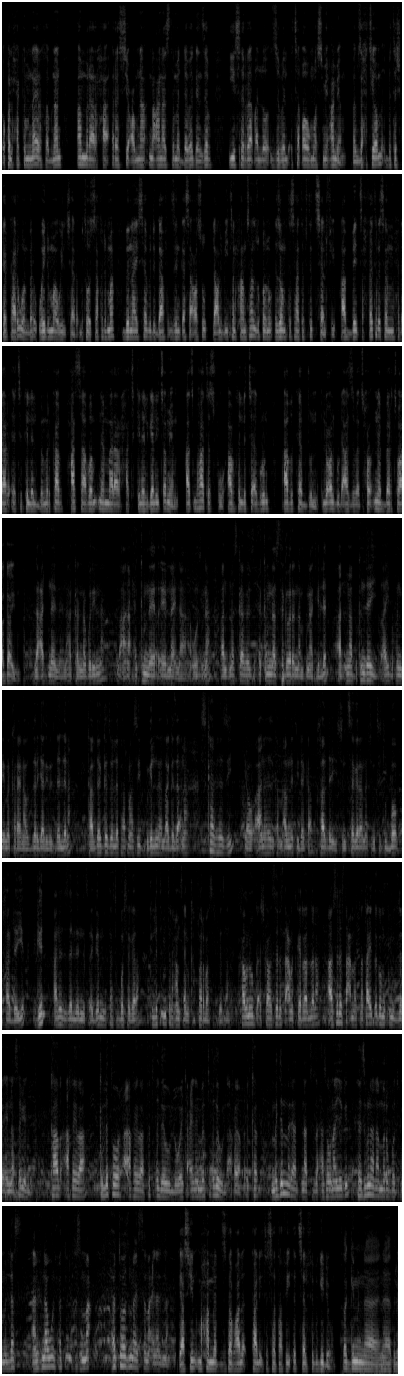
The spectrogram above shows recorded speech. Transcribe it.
እኹል ሕክምና ይረኸብናን ኣምራርሓ ረሲዖምና ንዓና ዝተመደበ ገንዘብ ይስረቅ ኣሎ ዝብል ተቃውሞ ኣስሚዖም እዮም መብዛሕቲኦም ብተሽከርካሪ ወንበር ወይ ድማ ዊልቸር ብተወሳኪ ድማ ብናይ ሰብ ድጋፍ ዝንቀሳቀሱ ልዕሊ ሚእትን ሓምሳን ዝኮኑ እዞም ተሳተፍቲ እቲ ሰልፊ ኣብ ቤት ጽሕፈት ርእሰ ምምሕዳር እቲ ክልል ብምርካብ ሓሳቦም ነመራርሓ እቲ ክልል ገሊጾም እዮም ኣጽብሃ ተስፉ ኣብ ክልተ እግሩን ኣብ ከብዱን ልዑል ጉድኣት ዝበፅሖ ነበር ተዋጋኢ እዩ። ንዓድና ኢልና ኢና ኣካልና ጎዲልና ንዓና ሕክምና ይረኣየልና ኢልና ወፂእና ኣንሕና እስካብ ሕዚ ሕክምና ዝተገበረና ምክንያት የለን ኣንሕና ብክንደይ ኣይ ብክንደይ መከራ ኢና ኣብዚ ደረጃ እዚ ዘለና ካብ ደገ ዘሎ ፋርማሲ ብግልና እናገዛእና እስካብ ሕዚ ያው ኣነ ሕዚ ከም ኣብነት ኢለካ ብካብደ እዩ ሽንቲ ሰገራና ሽንቲ ቱቦ ብካብደ እየ ግን ኣነ ዘለኒ ፀገም ነታ ቱቦ ሰገራ ክልተ ሚትን ሓምሳን ካብ ፋርማሲ ገዛእና ካብ ንውጋእ ሽካብ ሰለስተ ዓመት ከይርና ኣለና ኣብ ሰለስተ ዓመትና እንታይ ጸገምኩም ዝረኣየና ሰብ የለን ካብ ኣኼባ ክልተ ወርሒ ኣኼባ ፍትሒ ዘይብሉ ወይ ከዓ መፍትሒ ዘይብሉ ኣኼባ ክእከብ መጀመርያ ንሕና እቲ ዝሓሰብናዮ ግን ህዝብና ናብ መረበቱ ክምለስ ኣንሕና እውን ሕቶና ክስማዕ ሕቶ ህዝብና ይሰማዕ ኢና ኢልና። ያሲን መሓመድ ዝተብሃለ ካሊእ ተሳታፊ እቲ ሰልፊ ብጊዲኡ። ጸግምና ናይ እቲ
